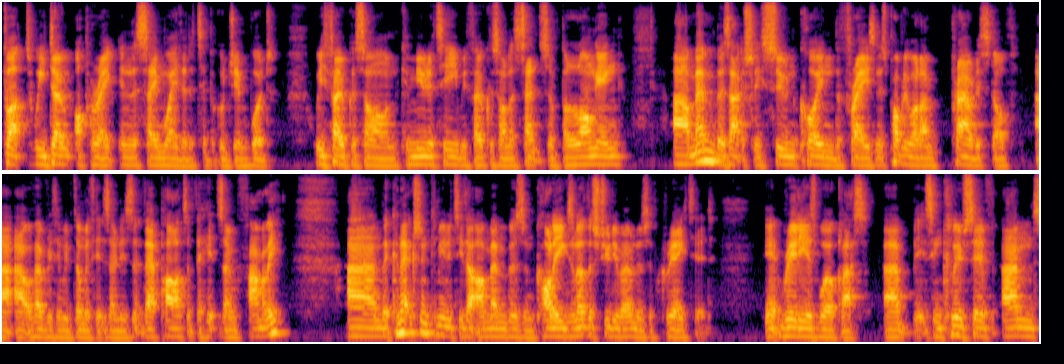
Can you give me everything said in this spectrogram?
but we don't operate in the same way that a typical gym would. We focus on community, we focus on a sense of belonging. Our members actually soon coined the phrase, and it's probably what I'm proudest of uh, out of everything we've done with HitZone, is that they're part of the HitZone family. And the connection community that our members and colleagues and other studio owners have created, it really is world class. Uh, it's inclusive, and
